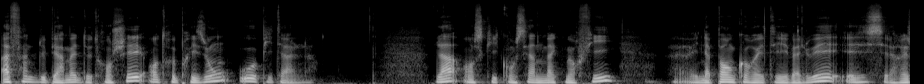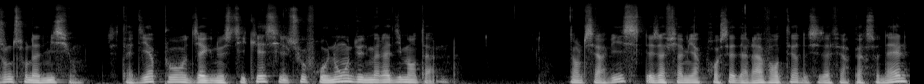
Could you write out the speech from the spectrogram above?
afin de lui permettre de trancher entre prison ou hôpital. Là, en ce qui concerne McMurphy, euh, il n'a pas encore été évalué et c'est la raison de son admission c'est-à-dire pour diagnostiquer s'il souffre ou non d'une maladie mentale. Dans le service, les infirmières procèdent à l'inventaire de ses affaires personnelles,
